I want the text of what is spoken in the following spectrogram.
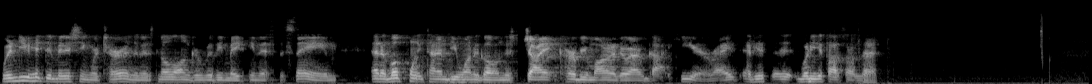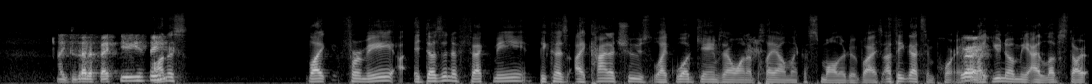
When do you hit diminishing returns and it's no longer really making this the same? And at what point in time do you Mhm. want to go on this giant Kirby monitor I've got here, right? Have you, uh, what are your thoughts on that? Like, does that affect you? You think? Honest, like for me, it doesn't affect me because I kind of choose like what games I want to play on like a smaller device. I think that's important. Right. Like you know me, I love Star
